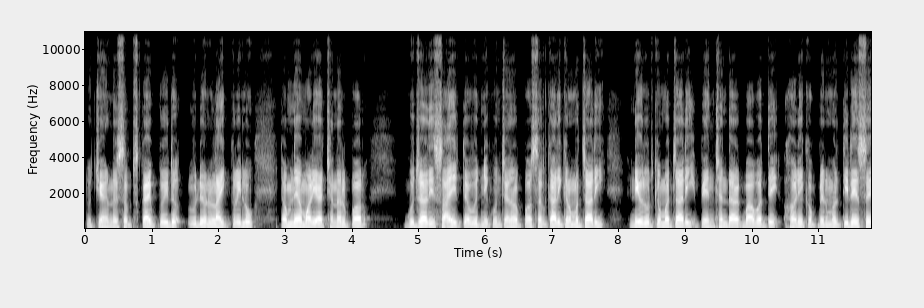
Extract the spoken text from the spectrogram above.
તો ચેનલને સબસ્ક્રાઈબ કરી દો, વિડીયોને લાઇક કરી લો. તમને અમારી આ ચેનલ પર ગુજરાતી સાહિત્ય વિદ ચેનલ પર સરકારી કર્મચારી, નિવૃત્ત કર્મચારી, પેન્શનધારક બાબતે હર એક અપડેટ મળતી રહેશે.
